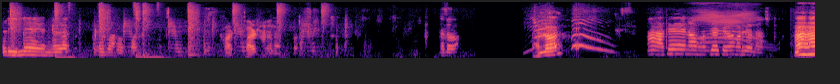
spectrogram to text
ತಡಿ ಇಲ್ಲೇ ನೆಳ ಹಲೋ ಹಲೋ ಹಾ ಅದೇ ನಾವು ಮುಂಜಾನೆ ಚಳಿ ಮಾಡಿದೇವಲ್ಲ. ಹಾ ಹಾ.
